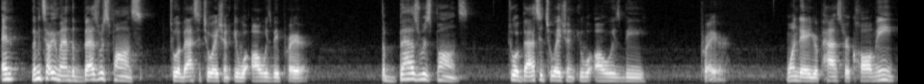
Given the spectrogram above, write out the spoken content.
And let me tell you, man, the best response to a bad situation, it will always be prayer. The best response to a bad situation, it will always be prayer. One day, your pastor called me.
